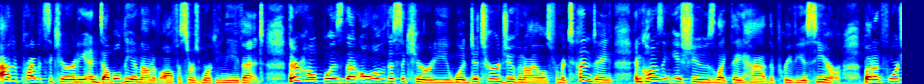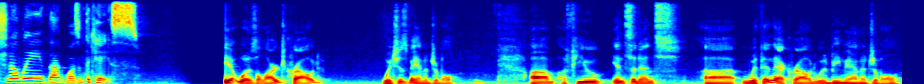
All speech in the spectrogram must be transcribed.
added private security, and doubled the amount of officers working the event. Their hope was that all of the security would deter juveniles from attending and causing issues like they had the previous year. But unfortunately, that wasn't the case. It was a large crowd, which is manageable. Um, a few incidents uh, within that crowd would be manageable.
